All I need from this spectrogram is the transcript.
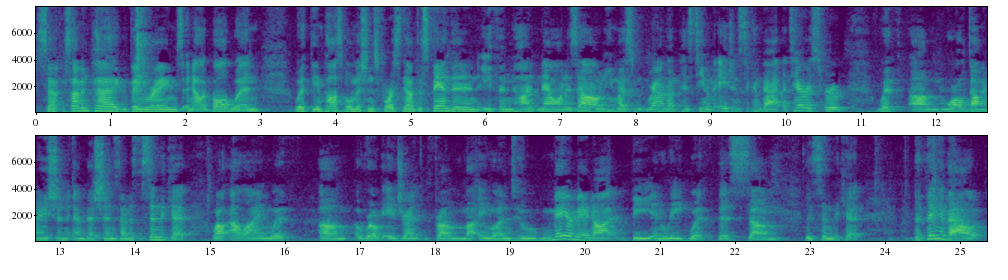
Sa- Simon Pegg, Ving Rhames, and Alec Baldwin. With the Impossible Missions Force now disbanded and Ethan Hunt now on his own, he must round up his team of agents to combat a terrorist group with um, world domination ambitions known as the Syndicate, while allying with um, a rogue agent from uh, England who may or may not be in league with this, um, this syndicate. The thing about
